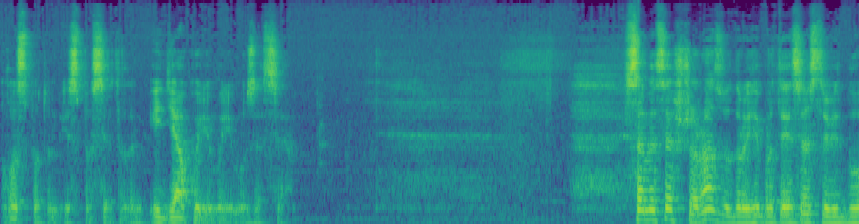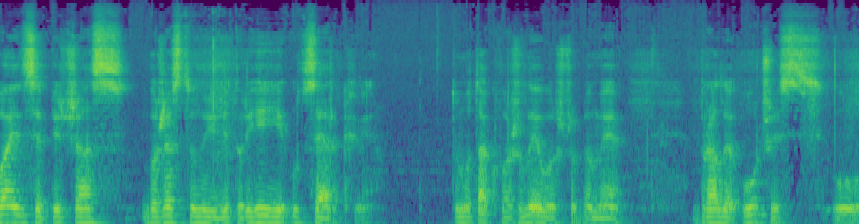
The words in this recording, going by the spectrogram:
Господом і Спасителем, і дякуємо Йому за це. Саме це щоразу, дорогі брати і сестри, відбувається під час Божественної літургії у церкві. Тому так важливо, щоб ми брали участь у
